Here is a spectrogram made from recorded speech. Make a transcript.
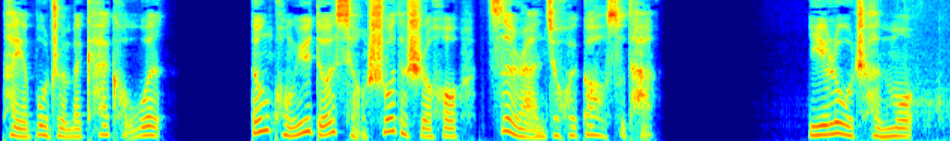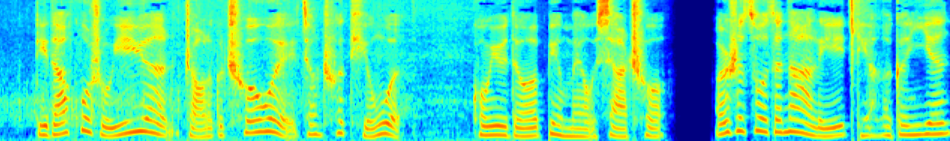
他也不准备开口问。等孔玉德想说的时候，自然就会告诉他。一路沉默，抵达附属医院，找了个车位将车停稳。孔玉德并没有下车，而是坐在那里点了根烟。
